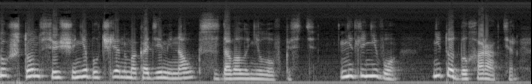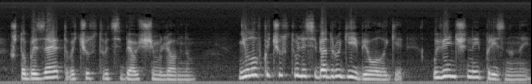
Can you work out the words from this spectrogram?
То, что он все еще не был членом Академии наук, создавало неловкость. Не для него, не тот был характер, чтобы из-за этого чувствовать себя ущемленным. Неловко чувствовали себя другие биологи, увенчанные и признанные.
